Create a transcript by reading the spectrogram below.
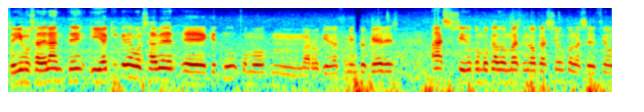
Seguimos adelante y aquí queremos saber eh, que tú, como mm, marroquí de nacimiento que eres, has sido convocado más de una ocasión con la selección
